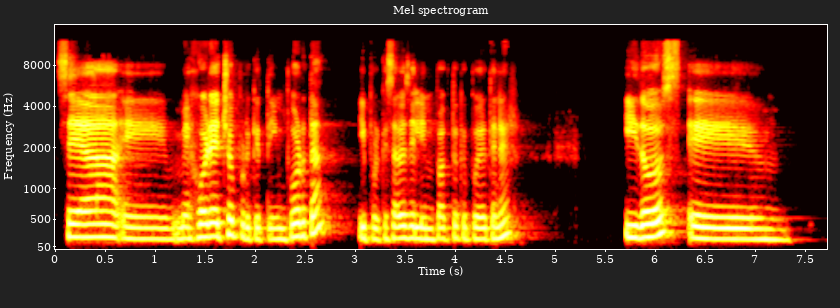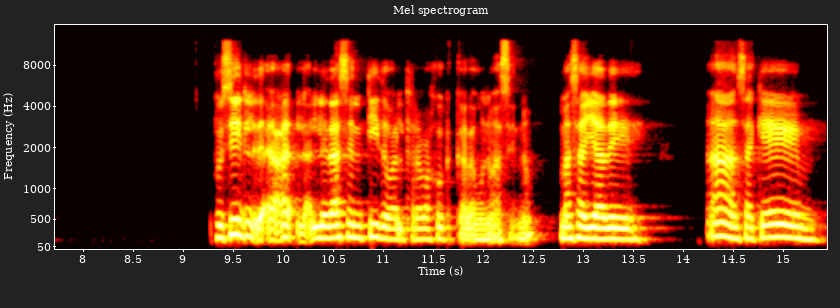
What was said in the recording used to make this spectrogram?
sea eh, mejor hecho porque te importa y porque sabes el impacto que puede tener. Y dos, eh, pues sí, le, le, da sentido al trabajo que cada uno hace, ¿no? Más allá de, ah, saqué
